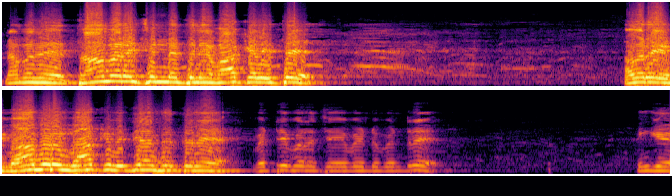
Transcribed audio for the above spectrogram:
நமது தாமரை சின்னத்திலே வாக்களித்து அவரை மாபெரும் வாக்கு வித்தியாசத்திலே வெற்றி பெற செய்ய வேண்டும் என்று இங்கே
